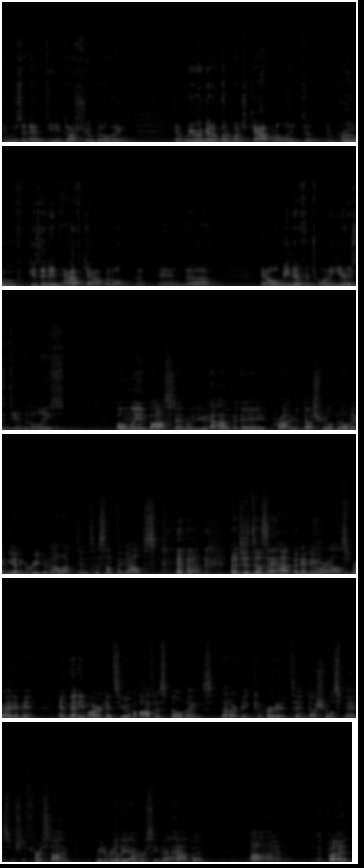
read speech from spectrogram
it was an empty industrial building that we were going to put a bunch of capital in to improve because they didn't have capital and uh, you know we'll be there for 20 years at the end of the lease only in Boston would you have a prime industrial building getting redeveloped into something else. that just doesn't happen anywhere else, right? I mean, in many markets, you have office buildings that are being converted to industrial space, which is the first time we'd really ever seen that happen. Uh, but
